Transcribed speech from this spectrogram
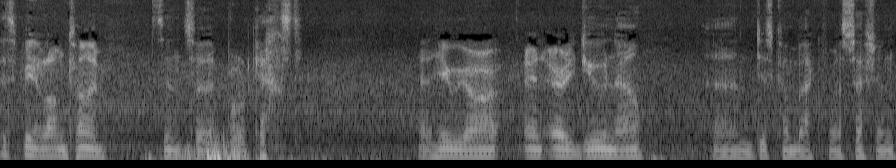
It's been a long time since uh, broadcast, and here we are in early June now, and just come back from a session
